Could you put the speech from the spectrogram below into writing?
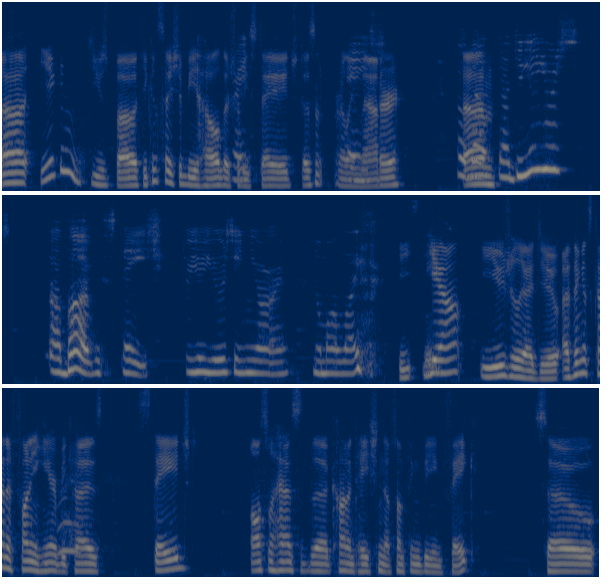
Uh, you can use both. You can say should be held or should be staged. Doesn't really Staged. matter. Oh, Um, but uh, do you use above stage? Do you use in your normal life? Staged. Yeah, usually I do. I think it's kind of funny here because staged also has the connotation of something being fake. So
